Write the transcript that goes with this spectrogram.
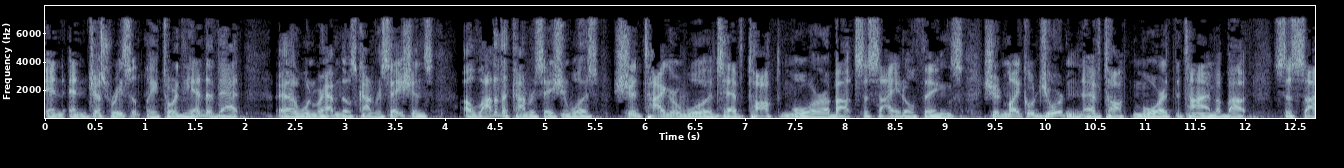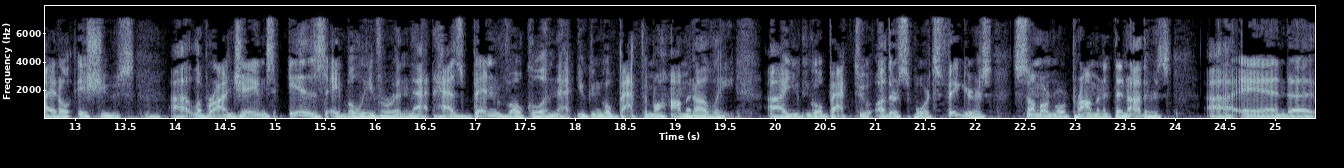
and and just recently toward the end of that uh, when we're having those conversations a lot of the conversation was should tiger woods have talked more about societal things? Should michael jordan have talked more at the time about societal issues? Mm-hmm. uh, lebron james is a believer in that has been vocal in that. You can go back to muhammad ali. Uh, you can go back to other sports figures. Some are more prominent than others. Uh, and uh,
